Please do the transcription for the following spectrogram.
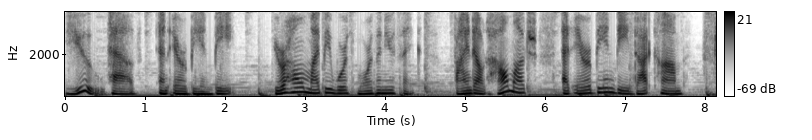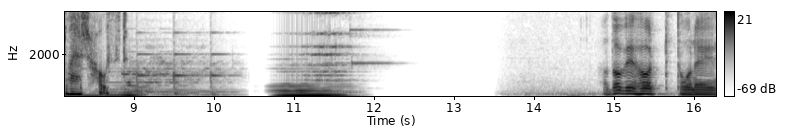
you have an Airbnb. Your home might be worth more than you think. Find out how much at airbnb.com/slash host. Ja, då har vi hört Tony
